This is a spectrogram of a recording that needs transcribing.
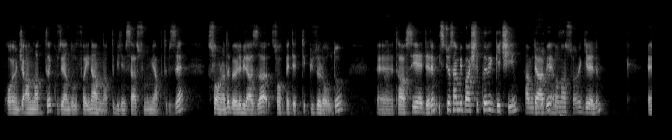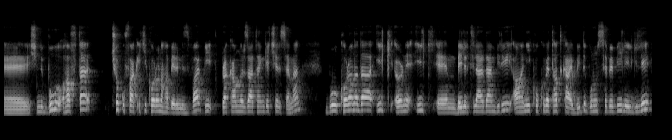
o önce anlattı. Kuzey Anadolu fayını anlattı. Bilimsel sunum yaptı bize. Sonra da böyle biraz da sohbet ettik. Güzel oldu. Ee, tavsiye ederim. İstiyorsan bir başlıkları geçeyim Hamdi olur, abi. Olur. Ondan sonra girelim. Ee, şimdi bu hafta çok ufak iki korona haberimiz var. Bir rakamları zaten geçeriz hemen. Bu koronada ilk örne ilk e, belirtilerden biri ani koku ve tat kaybıydı. Bunun sebebiyle ilgili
